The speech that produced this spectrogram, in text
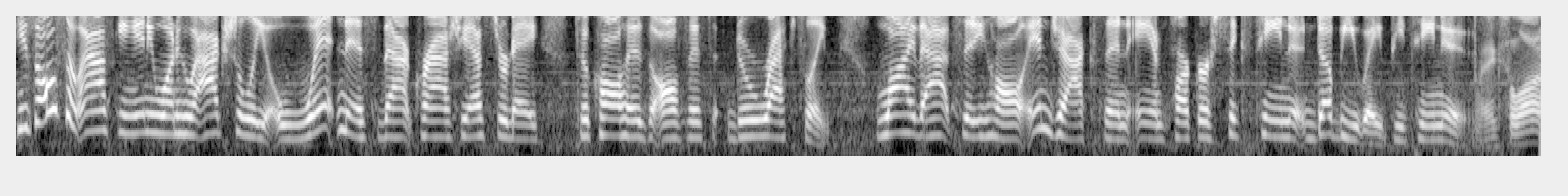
He's also asking anyone who actually witnessed that crash yesterday to call his office directly. Live at City Hall in Jackson, Ann Parker, 16 WAPT News. Thanks a lot.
